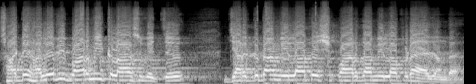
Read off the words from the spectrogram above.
ਸਾਡੇ ਹਲੇ ਵੀ 12ਵੀਂ ਕਲਾਸ ਵਿੱਚ ਜਰਗ ਦਾ ਮੇਲਾ ਤੇ ਛਪਾਰ ਦਾ ਮੇਲਾ ਪੜਾਇਆ ਜਾਂਦਾ ਹੈ।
